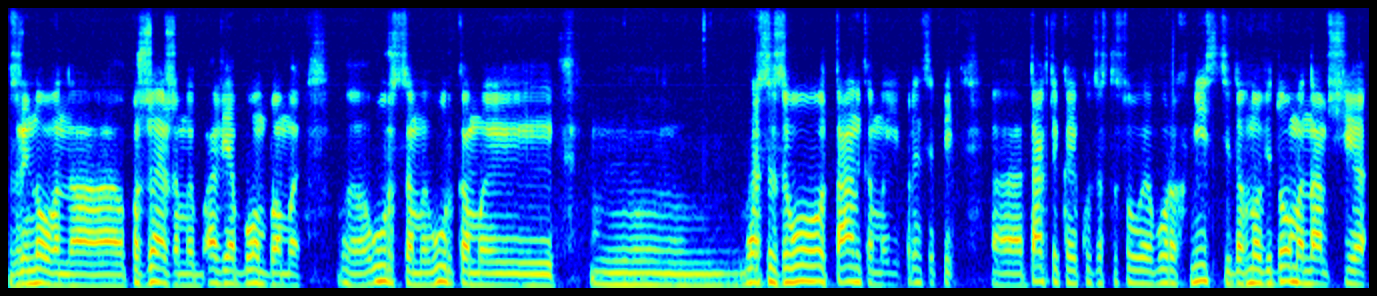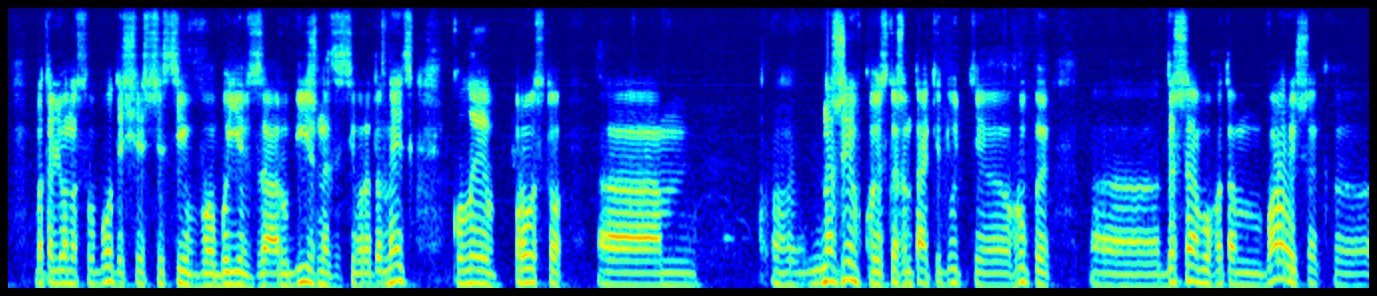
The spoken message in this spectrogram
зруйновано пожежами, авіабомбами, е, урсами, урками, РСЗО, танками. І в принципі, тактика, яку застосовує ворог в місті, давно відома нам ще батальйону свободи, ще з часів боїв за Рубіжне, за Сєвєродонецьк, коли просто наживкою, скажімо так, ідуть е, групи е, дешевого там варішек. е, е,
